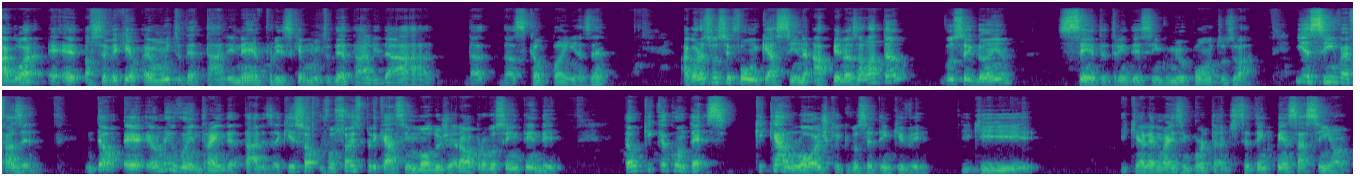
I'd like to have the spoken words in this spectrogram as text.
Agora, é, é, você vê que é, é, muito detalhe, né? Por isso que é muito detalhe da, da, das campanhas, né? Agora, se você for um que assina apenas a Latam, você ganha 135 mil pontos lá. E assim vai fazendo. Então, é, eu nem vou entrar em detalhes aqui, só vou só explicar assim em modo geral para você entender. Então, o que, que acontece? O que, que é a lógica que você tem que ver e que, e que ela é mais importante? Você tem que pensar assim, ó.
